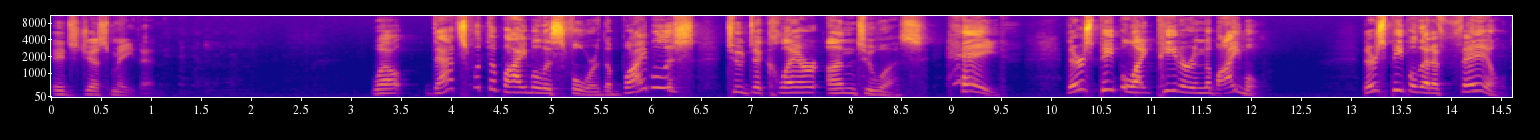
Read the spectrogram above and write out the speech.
it's just me then. Well, that's what the Bible is for. The Bible is to declare unto us hey, there's people like Peter in the Bible. There's people that have failed.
